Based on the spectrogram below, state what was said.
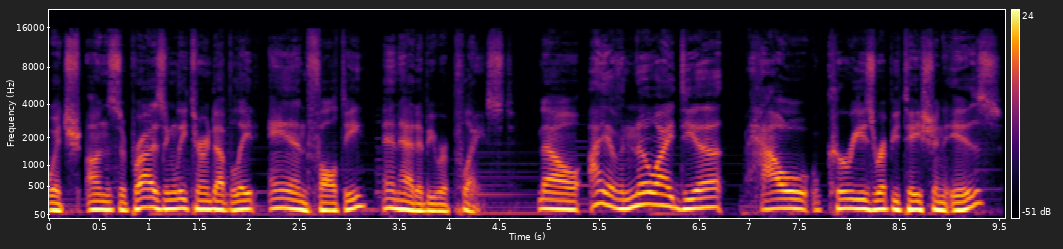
which unsurprisingly turned up late and faulty and had to be replaced. Now, I have no idea how Curry's reputation is,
